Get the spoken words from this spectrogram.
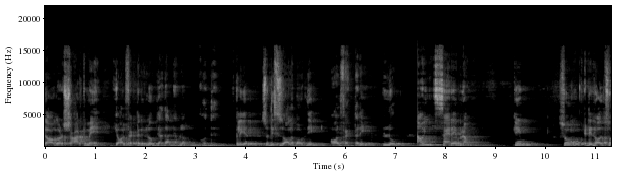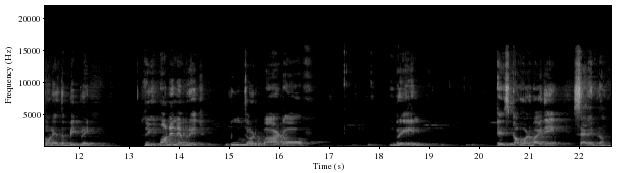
डॉग और शार्क में ये ऑल फैक्टरी लोग ज़्यादा डेवलप होते हैं clear so this is all about the olfactory lobe now in cerebrum किंग So it is also known as the big brain. See, on an average, two-third part of brain is covered by the cerebrum.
